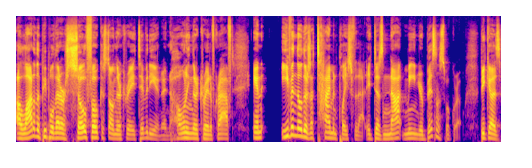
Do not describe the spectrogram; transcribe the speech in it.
a lot of the people that are so focused on their creativity and, and honing their creative craft, and even though there's a time and place for that, it does not mean your business will grow because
